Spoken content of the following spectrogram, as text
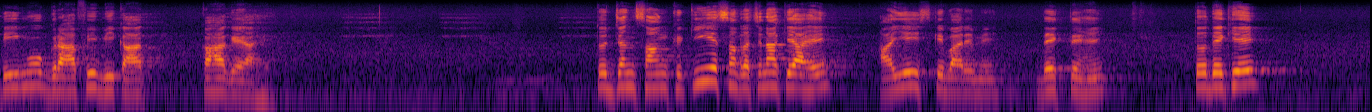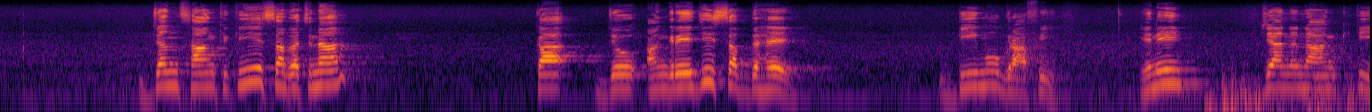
डीमोग्राफी भी कहा कहा गया है। तो जनसांख्यिकीय संरचना क्या है? आइए इसके बारे में देखते हैं। तो देखिए, जनसांख्यिकीय संरचना का जो अंग्रेज़ी शब्द है डीमोग्राफी, यानी जननांकिकी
